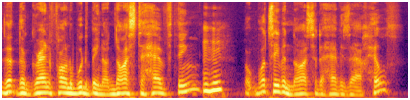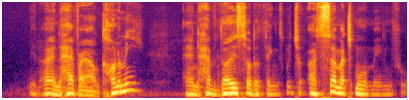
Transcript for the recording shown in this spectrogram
that the grand final would have been a nice to have thing, Mm-hmm. but what's even nicer to have is our health, you know, and have our economy, and have those sort of things, which are so much more meaningful.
